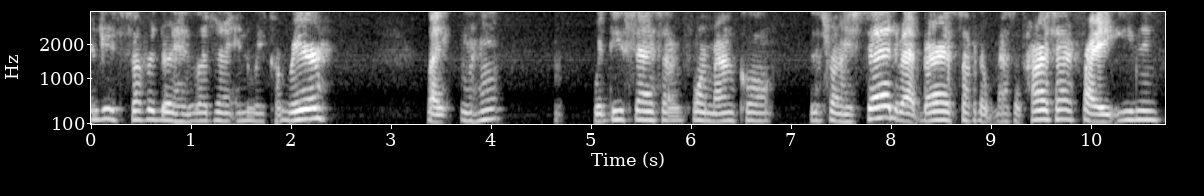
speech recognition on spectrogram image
injuries suffered during his legendary injury career. Like, mm-hmm. with these sense I informed my uncle. This is from he said that Barrett suffered a massive heart attack Friday evening.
